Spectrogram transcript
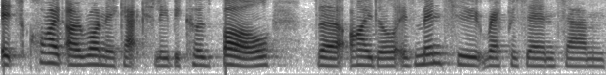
it's quite ironic, actually, because Baal the idol is meant to represent um,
